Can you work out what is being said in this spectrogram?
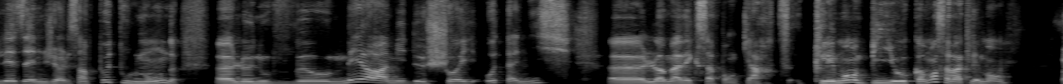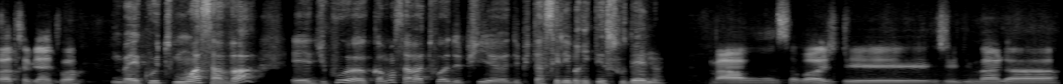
les Angels, un peu tout le monde. le nouveau meilleur ami de Shoei Otani. l'homme avec sa pancarte, Clément Billot. Comment ça va Clément? Ça va très bien et toi? Bah écoute, moi ça va. Et du coup, euh, comment ça va toi depuis, euh, depuis ta célébrité soudaine? Bah ça va, j'ai eu du mal à,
